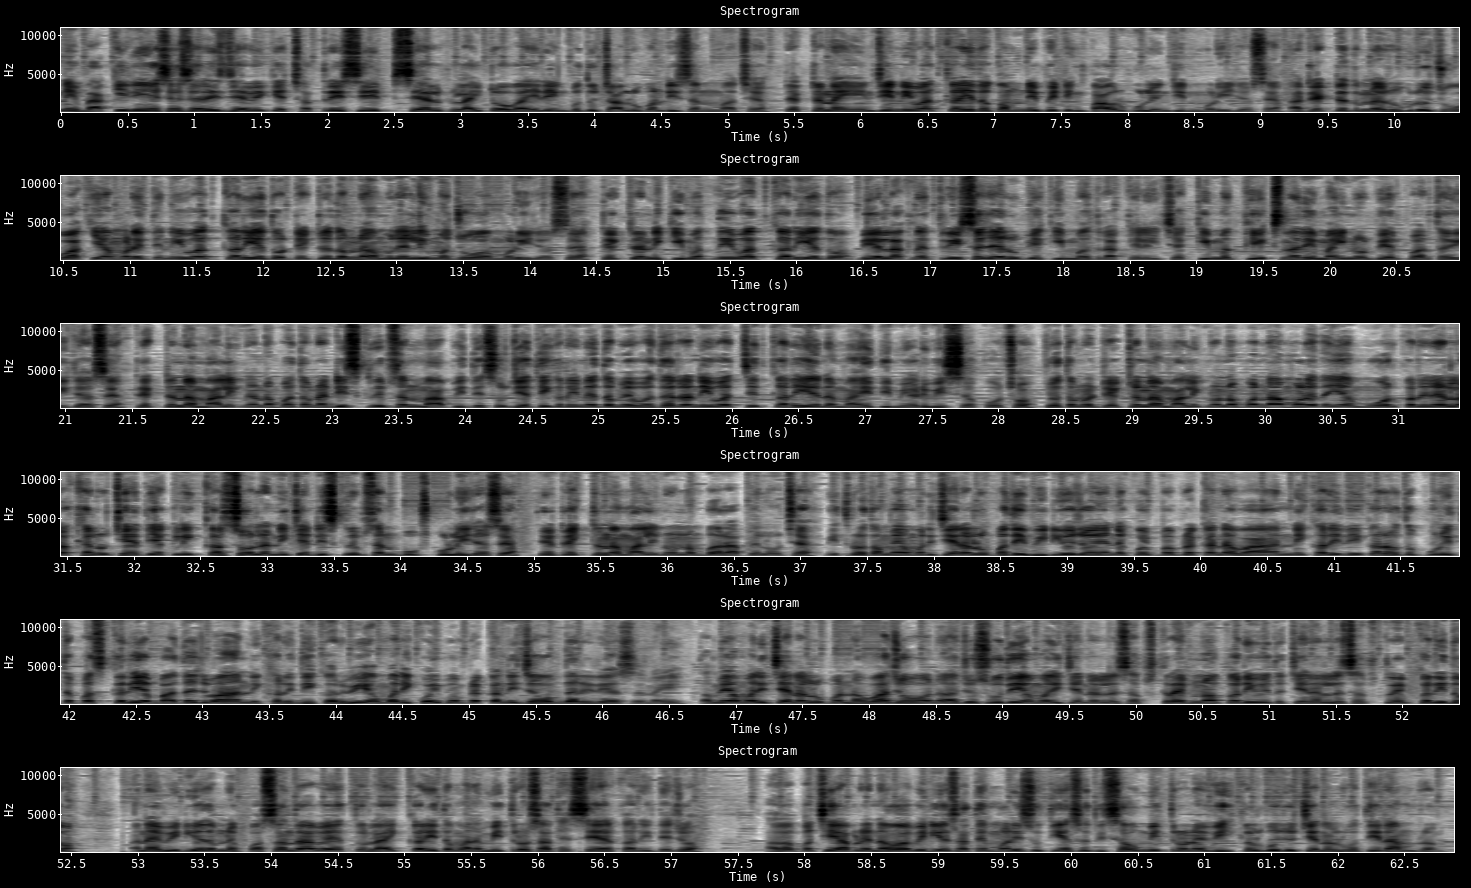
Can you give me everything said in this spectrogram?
ટ્રેક્ટરની બાકીની એસેસરીઝ જેવી કે છત્રી સીટ સેલ્ફ લાઇટો વાયરિંગ બધું ચાલુ કન્ડિશનમાં છે. ટ્રેક્ટરના એન્જિનની વાત કરીએ તો કંપની ફિટિંગ પાવરફુલ એન્જિન મળી જશે. આ ટ્રેક્ટર તમને રૂબરૂ જોવા ક્યાં મળે તેની વાત કરીએ તો ટ્રેક્ટર તમને અમરેલીમાં જોવા મળી જશે. ટ્રેક્ટરની કિંમતની વાત કરીએ તો બે લાખ ને ત્રીસ હજાર રૂપિયા કિંમત રાખેલી છે. કિંમત ફિક્સ નથી માઇનોર ફેરફાર થઈ જશે. ટ્રેક્ટરના માલિકનો નંબર તમને ડિસ્ક્રિપ્શનમાં આપી દેશું જેથી કરીને તમે વધારાની વાતચીત કરી અને માહિતી મેળવી શકો છો. જો તમને ટ્રેક્ટરના માલિકનો નંબર ના મળે તો અહીંયા મોર કરીને લખેલું છે, ત્યાં ક્લિક કરશો એટલે નીચે ડિસ્ક્રિપ્શન બોક્સ ખુલી જશે. તે ટ્રેક્ટરના માલિકનો નંબર આપેલો છે. મિત્રો, તમે અમારી ચેનલ ઉપરથી વીડિયો જોઈ અને કોઈ પણ પ્રકારના વાહનની ખરીદી કરો તો પૂરી તપાસ કર્યા બાદ જ વાહનની ખરીદી કરવી. અમારી કોઈ પણ પ્રકારની જવાબદારી રહેશે નહીં. તમે અમારી ચેનલ ઉપર નવા જો અને હજુ સુધી અમારી ચેનલને સબસ્ક્રાઇબ ન કરી હોય તો ચેનલને સબસ્ક્રાઇબ કરી દો. અને વીડિયો તમને પસંદ આવે તો લાઈક કરી, તમારા મિત્રો સાથે શેર કરી દેજો. હવે પછી આપણે નવા વીડિયો સાથે મળીશું. ત્યાં સુધી સૌ મિત્રોને વ્હીકલ ગુજુ ચેનલ વતી રામ રામ.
